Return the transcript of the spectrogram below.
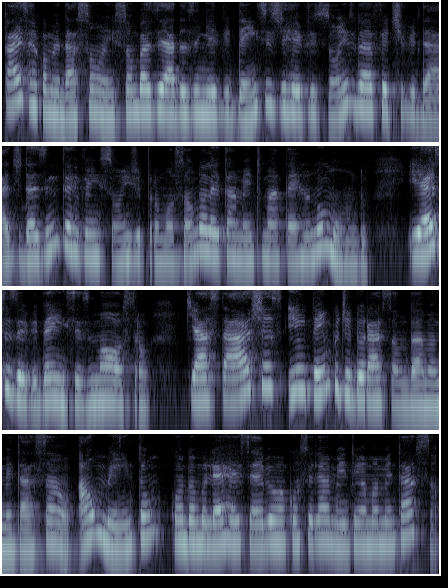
Tais recomendações são baseadas em evidências de revisões da efetividade das intervenções de promoção do aleitamento materno no mundo, e essas evidências mostram que as taxas e o tempo de duração da amamentação aumentam quando a mulher recebe um aconselhamento em amamentação.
